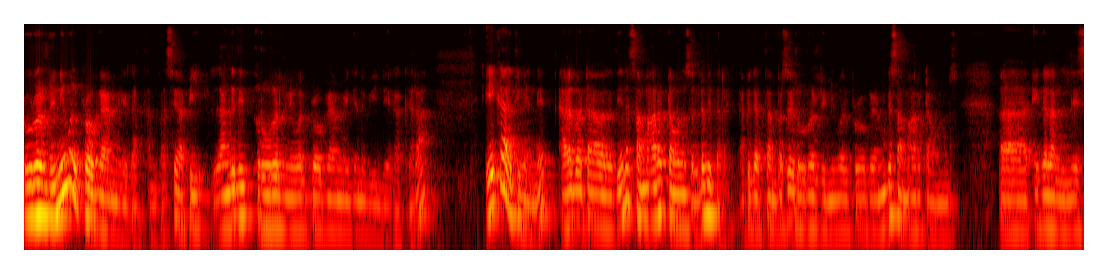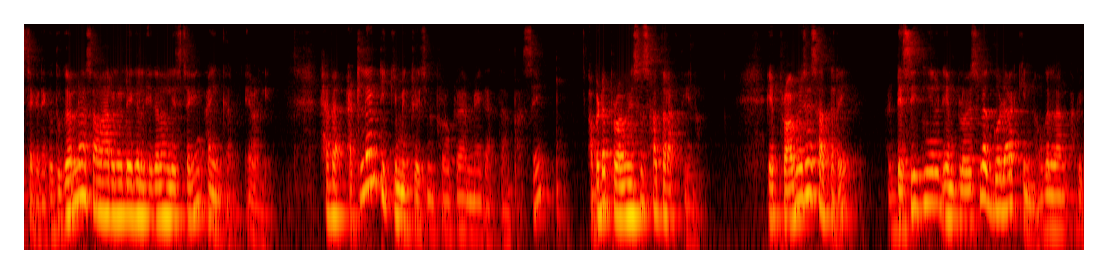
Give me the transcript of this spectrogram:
රුරල් රිනිවල් ප්‍රෝග්‍රම් එක ගත්තන් පස්සේ අපි ළඟදි රුරල් නිවල් ප්‍රෝග්‍රම් ගැන වීඩිය එකක් කර. ඒක ඇතිවෙන්නේ ඇල්බටාවල තියෙන සමහර ටවන්සල්ට විතර අපි ගත්තන් පසේ රුරල් රිනිවල් ප්‍රෝග්‍රම් එක සමහර ටවන්ස් එකලන් ලිස්ට එකට එකතු කරන සමහරකට එකල එකලන් ලිස්ටකින් අයිකම් ඒවගේ හැබ ඇටලන්ටික් මිග්‍රේෂන් ප්‍රෝග්‍රම් මේ ගත්තන් පස්සේ අපට ප්‍රවින්සස් හතරක් තියෙනවා. ඒ ප්‍රවින්සස් හතරේ ඩෙසිගනට එම්පලෝස්ල ගොඩක්කින්න ඔගලන් අපි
